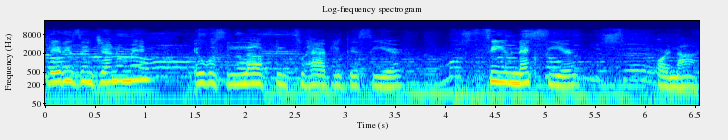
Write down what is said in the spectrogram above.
Ladies and gentlemen, it was lovely to have you this year. See you next year, or not.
